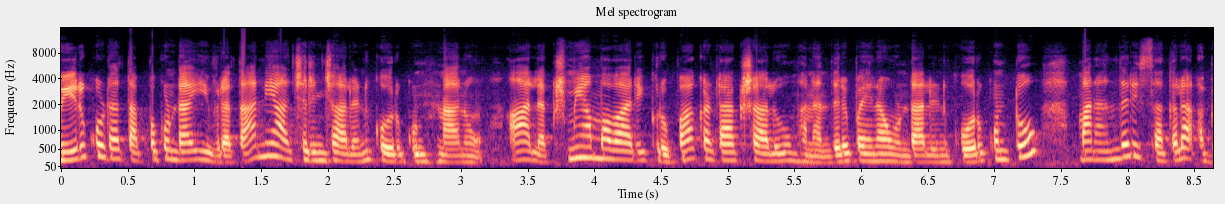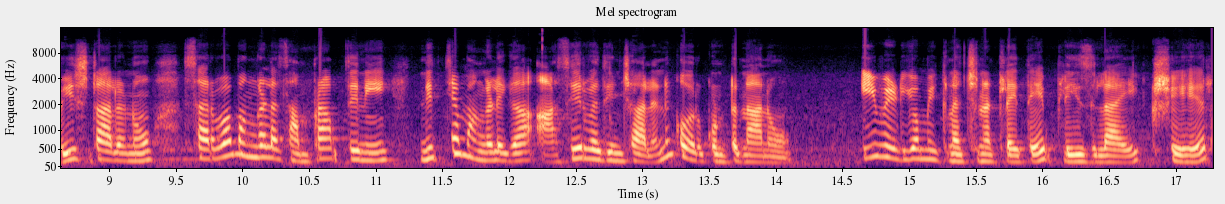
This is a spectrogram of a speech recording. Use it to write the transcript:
మీరు కూడా తప్పకుండా ఈ వ్రతాన్ని ఆచరించాలని కోరుకుంటున్నాను. ఆ లక్ష్మీ అమ్మవారి కృపా కటాక్షాలు మనందరిపైన ఉండాలని కోరుకుంటూ మనందరి సకల అభీష్టాలను సర్వమంగళ సంప్రాప్తిని నిత్యమంగళిగా ఆశీర్వదించాలని కోరుకుంటున్నాను. ఈ వీడియో మీకు నచ్చినట్లయితే ప్లీజ్ లైక్ షేర్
